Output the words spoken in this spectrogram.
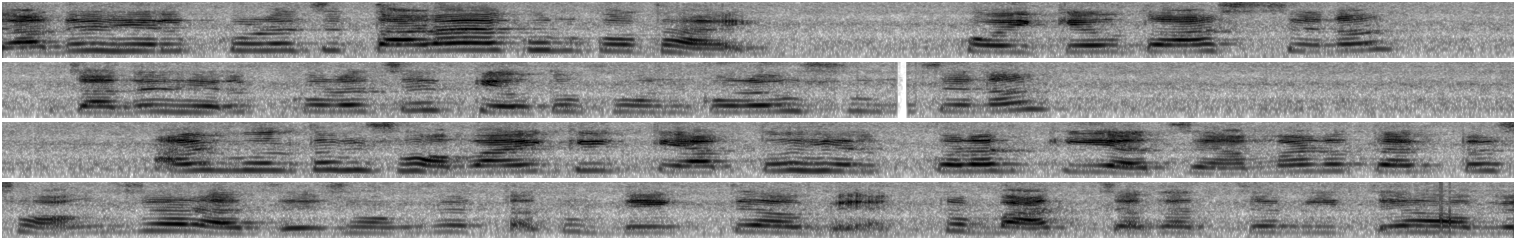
যাদের হেল্প করেছে তারা এখন কোথায়? কই, কেউ তো আসছে না। যাদের হেল্প করেছে, কেউ তো ফোন করেও শুনছে না। আমি বলতাম, সবাইকে এত হেল্প করার কি আছে? আমারও তো একটা সংসার আছে। সংসারটা তো দেখতে হবে। একটা বাচ্চা কাচ্চা নিতে হবে।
